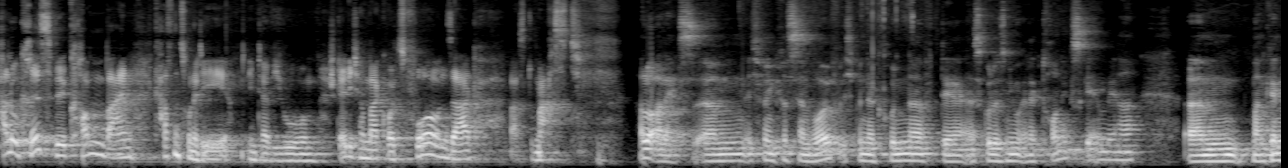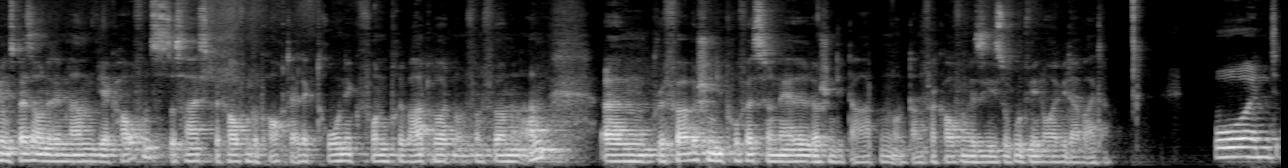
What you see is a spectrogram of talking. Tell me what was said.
Hallo Chris, willkommen beim Kassenzone.de Interview. Stell dich doch mal kurz vor und sag, was du machst. Hallo Alex, ähm, ich bin Christian Wolf, ich bin der Gründer der Escoles New Electronics GmbH. Ähm, man kennt uns besser unter dem Namen Wir kaufen's, das heißt, wir kaufen gebrauchte Elektronik von Privatleuten und von Firmen an, ähm, refurbischen die professionell, löschen die Daten und dann verkaufen wir sie so gut wie neu wieder weiter. Und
